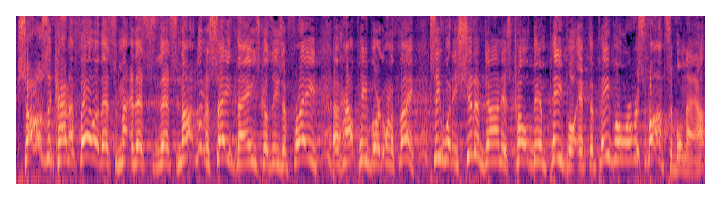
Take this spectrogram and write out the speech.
Saul's the kind of fellow that's, that's, that's not going to say things because he's afraid of how people are going to think. See, what he should have done is told them people, if the people were responsible now,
